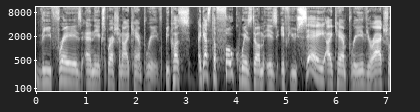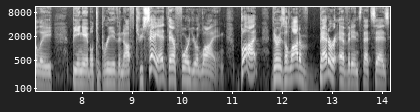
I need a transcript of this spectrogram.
the phrase and the expression I can't breathe because I guess the folk wisdom is if you say I can't breathe, you're actually being able to breathe enough to say it, therefore you're lying. But there is a lot of better evidence that says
